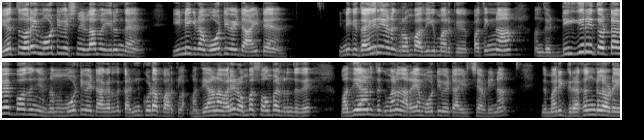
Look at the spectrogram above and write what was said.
நேற்று வரை மோட்டிவேஷன் இல்லாமல் இருந்தேன். இன்றைக்கி நான் மோட்டிவேட் ஆயிட்டேன். இன்றைக்கி தைரியம் எனக்கு ரொம்ப அதிகமாக இருக்குது பார்த்தீங்கன்னா அந்த டிகிரி தொட்டாவே போதுங்க. நம்ம மோட்டிவேட் ஆகிறத கண் கூட பார்க்கலாம். மத்தியானம் வரை ரொம்ப சோம்பல் இருந்தது. மத்தியானத்துக்கு மேலே நிறையா மோட்டிவேட் ஆகிடுச்சு அப்படின்னா இந்த மாதிரி கிரகங்களுடைய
